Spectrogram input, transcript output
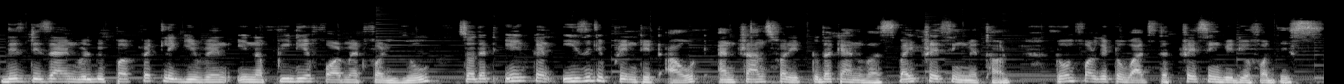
this design will be perfectly given in a PDF format for you so that you can easily print it out and transfer it to the canvas by tracing method. Don't forget to watch the tracing video for this.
